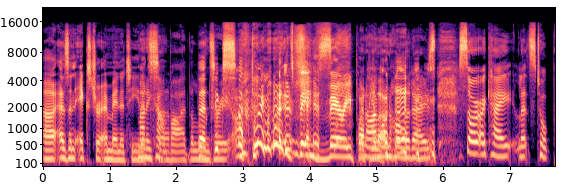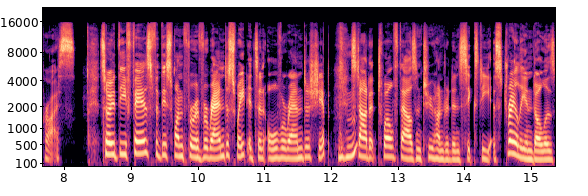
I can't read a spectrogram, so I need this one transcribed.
uh, as an extra amenity. Money That's, can't uh, buy the laundry. That's exactly right. It's been very when popular. I'm on holidays. so, okay, let's talk price. So the fares for this one for a veranda suite, it's an all veranda ship, Mm-hmm. start at twelve thousand two hundred and sixty Australian dollars,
